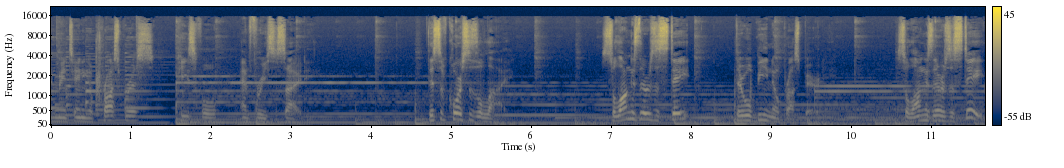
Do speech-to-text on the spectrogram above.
in maintaining a prosperous, peaceful, and free society. This, of course, is a lie. So long as there is a state, there will be no prosperity. So long as there is a state,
